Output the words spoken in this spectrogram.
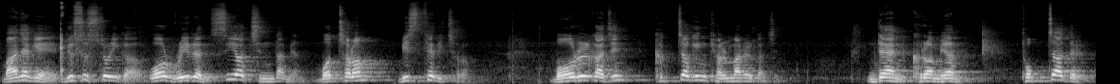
만약에 뉴스 스토리가 were 쓰여진다면 뭐처럼? 미스테리처럼. 뭐를 가진? 극적인 결말을 가진. Then 그러면 독자들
